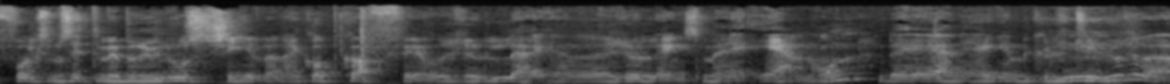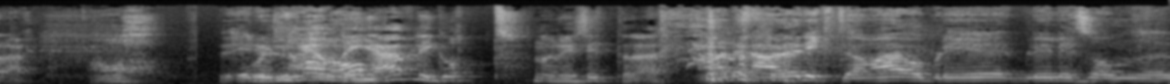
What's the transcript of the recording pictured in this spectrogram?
folk som sitter med brunostskiven, en kopp kaffe og ruller, eh, rullings med én hånd, det er en egen kultur, det der. Åh, Og de har det jævlig godt når de sitter der. Er det, er det riktig av meg å bli, bli litt sånn eh,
